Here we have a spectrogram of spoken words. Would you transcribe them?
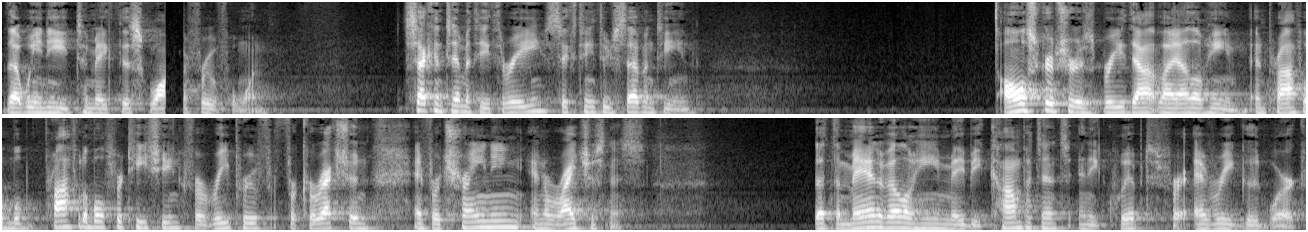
that we need to make this walk a fruitful one? 2 Timothy 3 16 through 17 all scripture is breathed out by Elohim and profitable, profitable for teaching, for reproof, for correction, and for training in righteousness, that the man of Elohim may be competent and equipped for every good work.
